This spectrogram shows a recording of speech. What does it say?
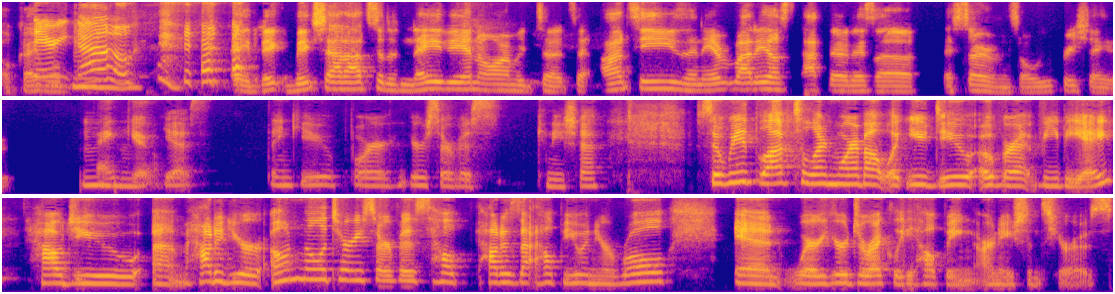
Okay. There you go. hey, big big shout out to the Navy and the Army, to, to aunties and everybody else out there that's uh that's serving. So we appreciate it. Thank Mhm. you. Yes. Thank you for your service, Kenesha. So we'd love to learn more about what you do over at VBA. How do you um, how did your own military service help? How does that help you in your role and where you're directly helping our nation's heroes?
